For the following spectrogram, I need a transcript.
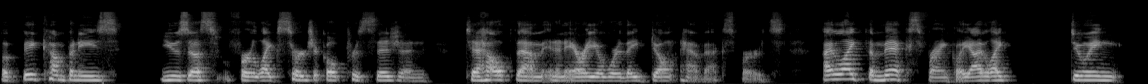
But big companies use us for like surgical precision to help them in an area where they don't have experts. I like the mix, frankly. I like doing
